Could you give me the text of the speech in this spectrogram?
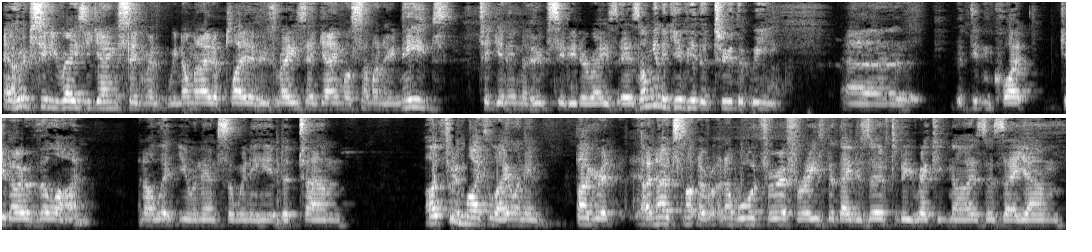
our Hoop City Raise Your Game segment, we nominate a player who's raised their game or someone who needs to get into Hoop City to raise theirs. I'm going to give you the two that we uh, that didn't quite get over the line, and I'll let you announce the winner here. But um, I threw Michael Aylen in. Bugger it. I know it's not an award for referees, but they deserve to be recognised as a um,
